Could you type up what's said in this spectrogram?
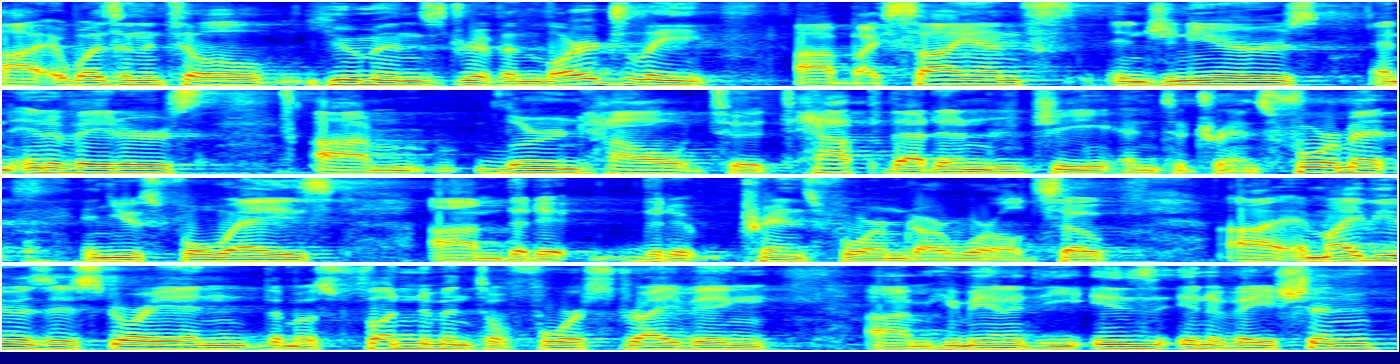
Uh, it wasn't until humans, driven largely uh, by science, engineers, and innovators, um, learned how to tap that energy and to transform it in useful ways um, that, it, that it transformed our world. So, uh, in my view as a historian, the most fundamental force driving um, humanity is innovation.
